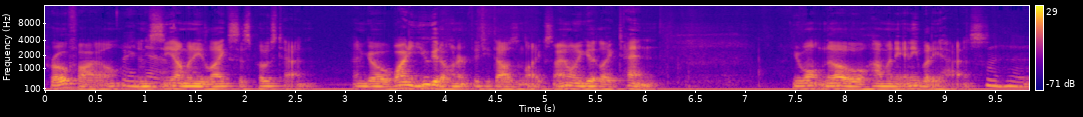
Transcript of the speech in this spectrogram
profile and see how many likes this post had and go, why do you get 150,000 likes? I only get like 10. You won't know how many anybody has. Mm-hmm.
